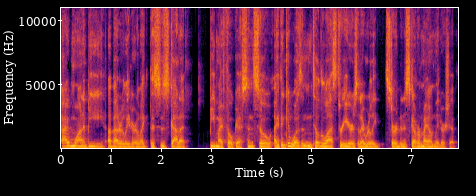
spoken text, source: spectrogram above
I want to be a better leader. Like this has got to be my focus. And so I think it wasn't until the last three years that I really started to discover my own leadership.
